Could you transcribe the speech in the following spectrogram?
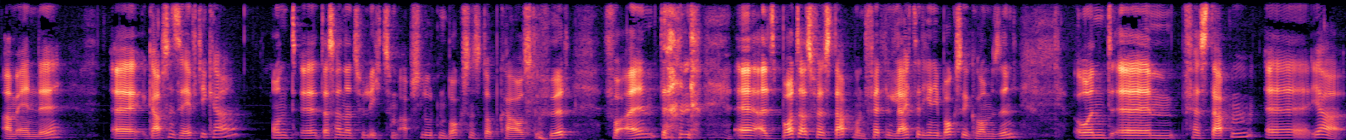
am Ende äh, gab es ein Safety Car und äh, das hat natürlich zum absoluten Boxenstopp-Chaos geführt. Vor allem dann, äh, als Bottas, Verstappen und Vettel gleichzeitig in die Box gekommen sind und ähm, Verstappen äh, ja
